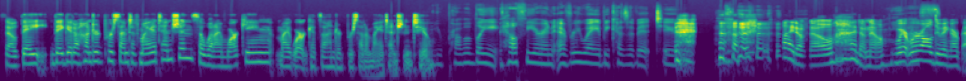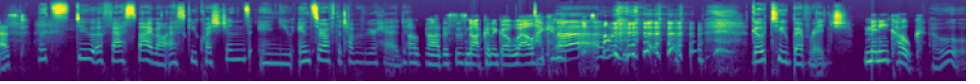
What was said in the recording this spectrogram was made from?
So they they get 100% of my attention. So when I'm working, my work gets 100% of my attention too. You're probably healthier in every way because of it, too. I don't know. I don't know. We're we're all doing our best. Let's do a fast five. I'll ask you questions and you answer off the top of your head. Oh god, this is not going to go well. I cannot. Ah. Go to beverage. Mini Coke. Oh,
